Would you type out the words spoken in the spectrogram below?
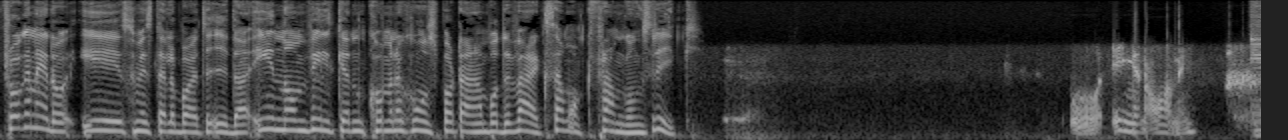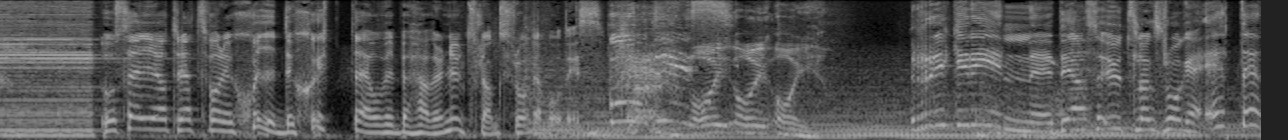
Frågan är då, som vi ställer bara till Ida, inom vilken kombinationssport är han både verksam och framgångsrik? Och ingen aning. Då säger jag att rätt svar är skidskytte och vi behöver en utslagsfråga, Bodis. Oj, oj, oj. Rycker in! Det är alltså utslagsfråga 1-1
